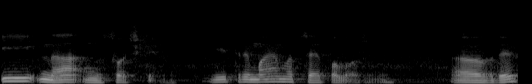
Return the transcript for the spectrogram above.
і на носочки. І тримаємо це положення. Е, Вдих.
